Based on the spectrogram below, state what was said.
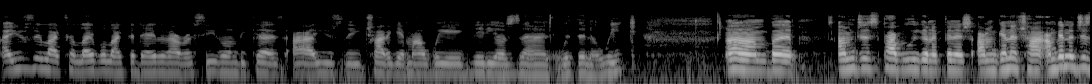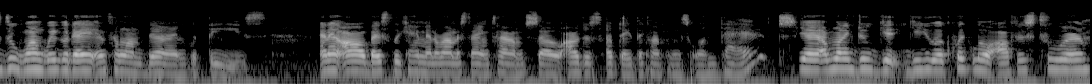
I usually like to label like the day that I receive them because I usually try to get my wig videos done within a week. Um, but I'm just probably gonna finish. I'm gonna try. I'm gonna just do one wig a day until I'm done with these. And they all basically came in around the same time, so I'll just update the companies on that. Yeah, I want to do get give you a quick little office tour.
